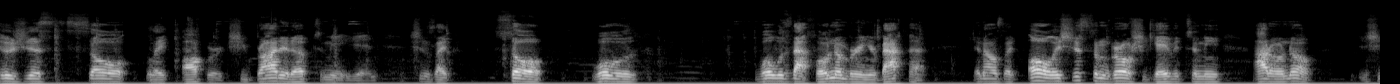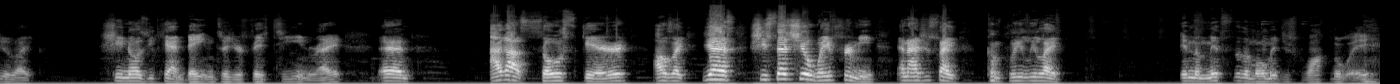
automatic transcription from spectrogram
It was just so, like, awkward. She brought it up to me again. She was like, so, what was, what was that phone number in your backpack? And I was like, oh, it's just some girl. She gave it to me. I don't know. And she was like, she knows you can't date until you're 15, right? And I got so scared. I was like, yes, she said she'll wait for me. And I just like completely like in the midst of the moment just walked away.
